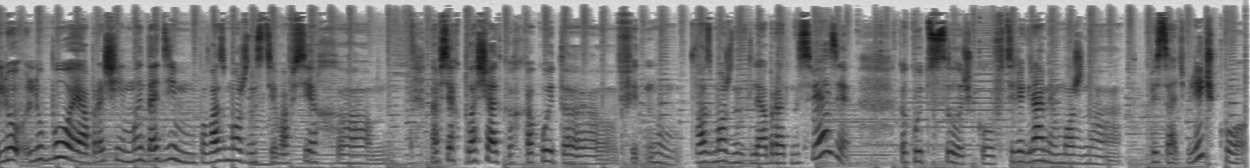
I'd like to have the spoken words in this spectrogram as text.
лю- любое обращение мы дадим по возможности во всех, эм, на всех площадках какую-то фи- ну, возможность для обратной связи, какую-то ссылочку. В Телеграме можно писать в личку.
